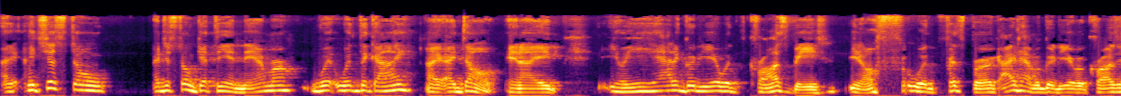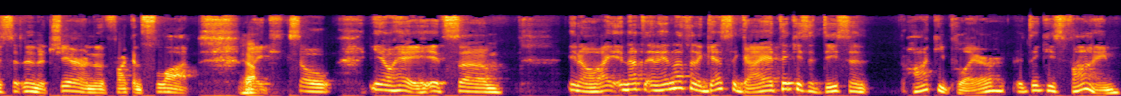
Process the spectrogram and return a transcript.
I, I just don't I just don't get the enamor with, with the guy. I, I, don't. And I, you know, he had a good year with Crosby, you know, with Pittsburgh. I'd have a good year with Crosby sitting in a chair in the fucking slot. Yep. Like, so, you know, hey, it's, um, you know, I, not, and nothing against the guy. I think he's a decent hockey player. I think he's fine.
